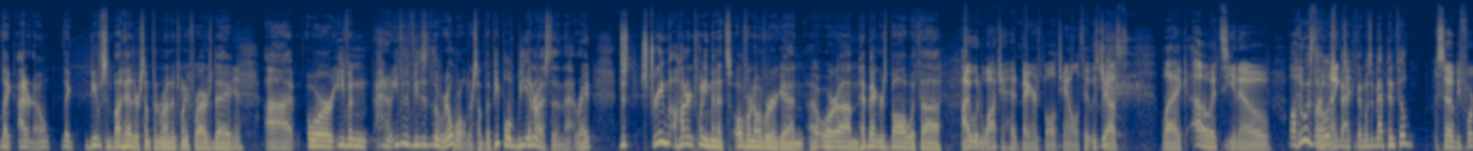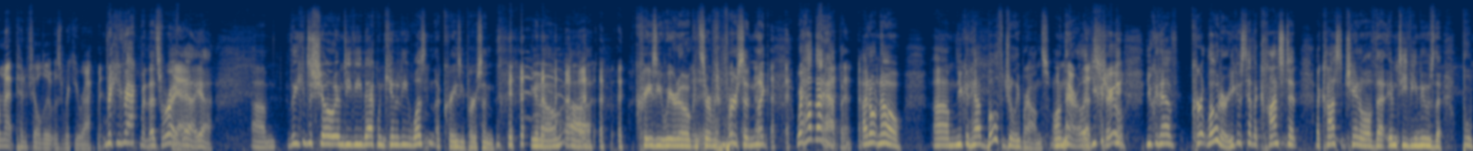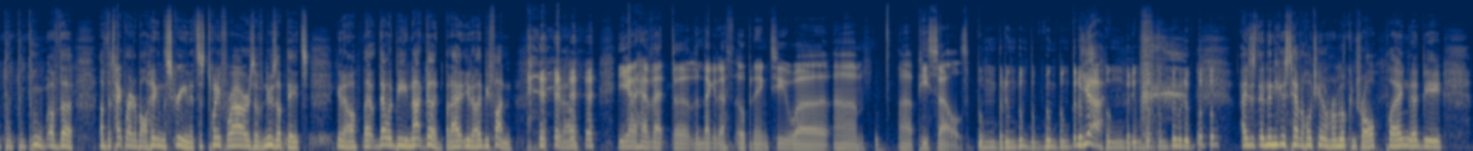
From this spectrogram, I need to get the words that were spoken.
like I don't know, like Beavis and Butthead or something running twenty four hours a day, Yeah. uh, or even I don't know, even if you did the real world or something, people would be interested in that, right? Just stream one hundred twenty minutes over and over again, uh, or um, Headbangers Ball with uh, I would watch a Headbangers Ball channel if it was just like, oh, it's, you know. oh, who was the host 19 back then? Was it Matt Pinfield? So before Matt Pinfield, it was Riki Rachtman. Riki Rachtman. That's right. Yeah, Yeah. yeah. Um, you could just show MTV back when Kennedy wasn't a crazy person, you know, uh, crazy weirdo conservative person. Like, where how'd that happen? I don't know. Um, you could have both Julie Browns on there. Like, That's you could, true. You could have Kurt Loder. You could just have a constant, a constant channel of that MTV news, the boom, boom, boom, boom of the of the typewriter ball hitting the screen. It's just twenty four hours of news updates. You know, that that would be not good, but I, you know, it'd be fun. You know. You got to have that uh, the Megadeth opening to uh, um, uh, Peace Sells. Boom, ba-doom, boom, boom, boom, boom, ba-doom, Yeah. Boom, boom, boom, boom, boom, boom, boom. I just and then you can just have a whole channel of remote control playing. That'd be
